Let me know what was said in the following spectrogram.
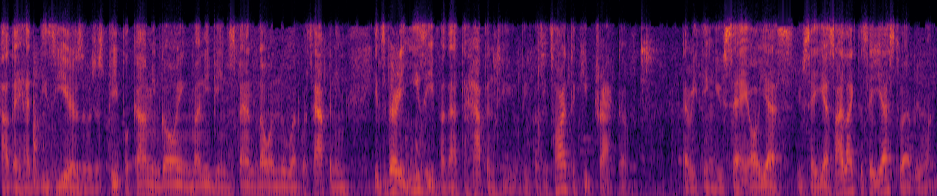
how they had these years, it was just people coming, going, money being spent, no one knew what was happening. It's very easy for that to happen to you because it's hard to keep track of everything you say. Oh, yes, you say yes. I like to say yes to everyone.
